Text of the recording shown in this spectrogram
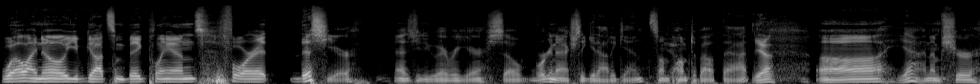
Well, I know you've got some big plans for it this year, as you do every year. So we're gonna actually get out again. So I'm pumped about that. yeah, Uh, yeah, and I'm sure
